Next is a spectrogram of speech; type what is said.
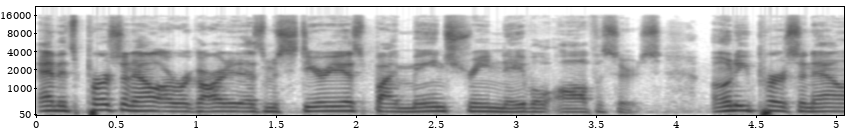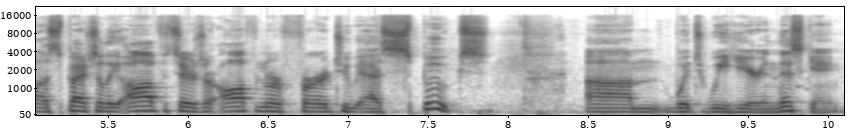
and its personnel are regarded as mysterious by mainstream naval officers. Oni personnel, especially officers, are often referred to as spooks, um, which we hear in this game.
